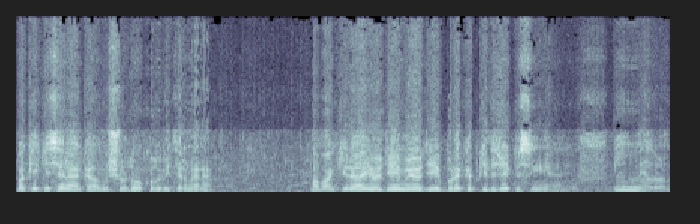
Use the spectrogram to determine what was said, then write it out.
Bak iki senen kalmış şurada okulu bitirmene. Baban kirayı ödeyemiyor diye bırakıp gidecek misin yani? Bilmiyorum.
